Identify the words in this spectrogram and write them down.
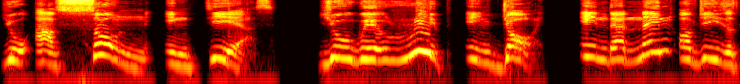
You have sown in tears. You will reap in joy in the name of Jesus.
